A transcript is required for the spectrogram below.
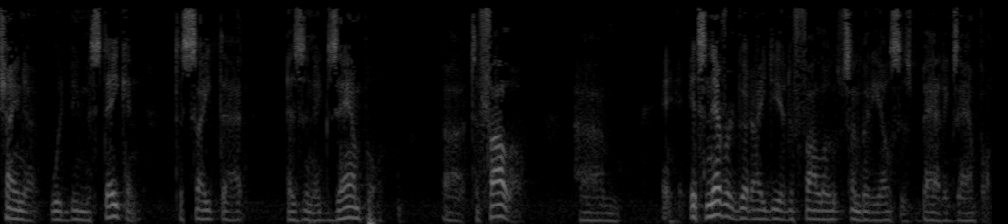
China would be mistaken to cite that as an example uh, to follow. Um, it's never a good idea to follow somebody else's bad example.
